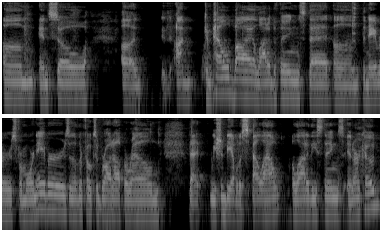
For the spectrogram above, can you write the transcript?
Um, and so uh, I'm compelled by a lot of the things that um, the neighbors for more neighbors and other folks have brought up around that we should be able to spell out a lot of these things in our code.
